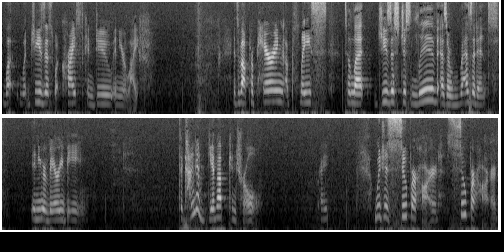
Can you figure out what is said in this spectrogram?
what, what Jesus, what Christ can do in your life. It's about preparing a place to let Jesus just live as a resident in your very being to kind of give up control, right? Which is super hard, super hard.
